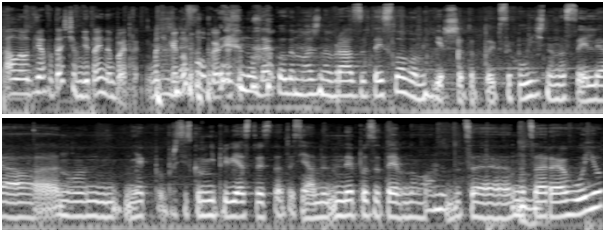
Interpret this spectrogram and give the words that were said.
Але от я за те, щоб дітей не бити. Батьки, дослухайтеся. Ну, деколи можна вразити і словом гірше, тобто і психологічне насилля, ну як російською мені привітствується, тобто я не позитивно до це на це реагую.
